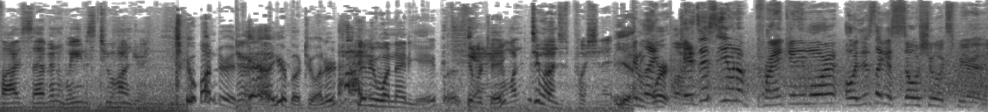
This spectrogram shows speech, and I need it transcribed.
5'7", weight is 200. 200. Yeah, you're about 200. Maybe 198, but give or take. 200 is pushing it. Yeah. It Like, work. is this even a prank anymore? Or is this like a social experiment?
